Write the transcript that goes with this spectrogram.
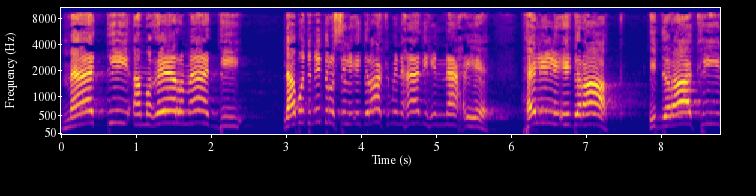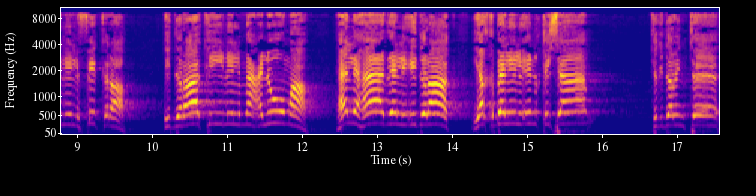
مادي أم غير مادي لابد ندرس الإدراك من هذه الناحية. هل الإدراك إدراكي للفكرة إدراكي للمعلومة. هل هذا الإدراك يقبل الانقسام؟ تقدر أنت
